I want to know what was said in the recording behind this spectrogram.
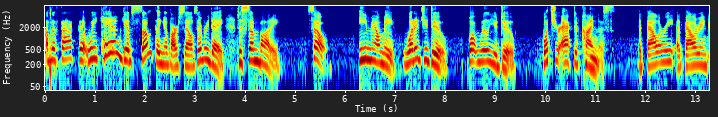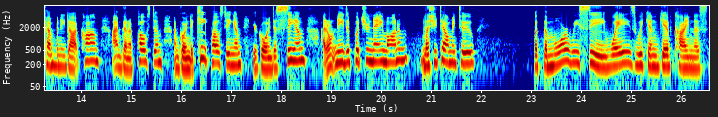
of the fact that we can give something of ourselves every day to somebody. So, email me. What did you do? What will you do? What's your act of kindness? At Valerie at valerieandcompany.com. I'm going to post them. I'm going to keep posting them. You're going to see them. I don't need to put your name on them unless you tell me to. But the more we see ways we can give kindness,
